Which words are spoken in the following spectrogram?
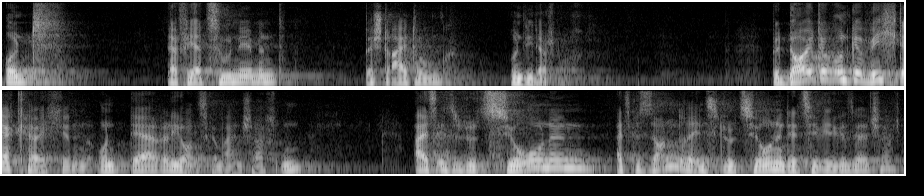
und erfährt zunehmend Bestreitung und Widerspruch. Bedeutung und Gewicht der Kirchen und der Religionsgemeinschaften als Institutionen, als besondere Institutionen der Zivilgesellschaft,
